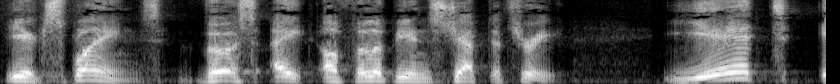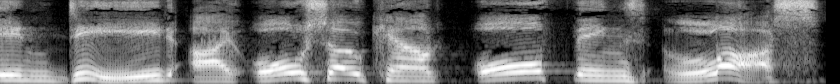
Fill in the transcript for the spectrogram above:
He explains, verse 8 of Philippians chapter 3. Yet indeed I also count all things loss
